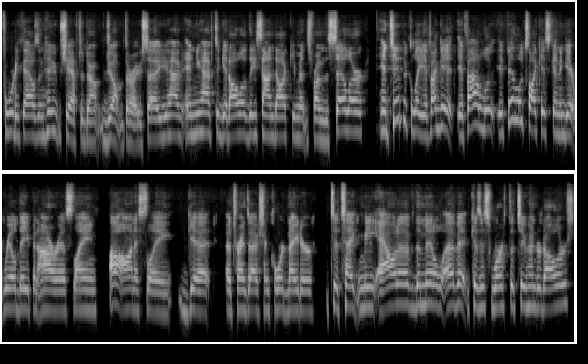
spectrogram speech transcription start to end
forty thousand hoops you have to jump, jump through. So you have and you have to get all of these signed documents from the seller. And typically, if I get if I look if it looks like it's going to get real deep in IRS lane, I'll honestly get a transaction coordinator to take me out of the middle of it because it's worth the two hundred dollars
